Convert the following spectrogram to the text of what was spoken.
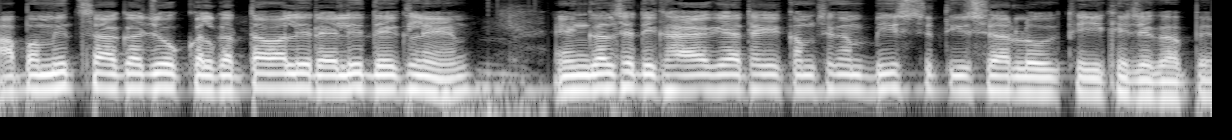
आप अमित शाह का जो कलकत्ता वाली रैली देख लें एंगल से दिखाया गया था कि कम से कम बीस से तीस हज़ार लोग थे एक ही जगह पे।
